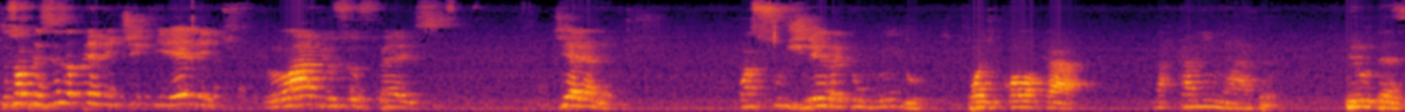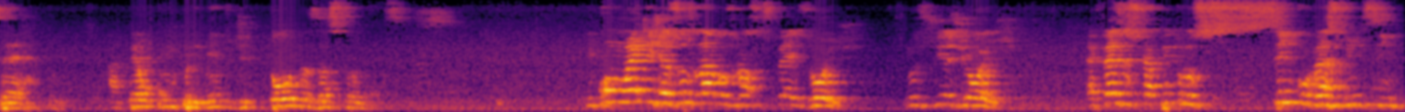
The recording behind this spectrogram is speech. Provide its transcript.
Você só precisa permitir que ele lave os seus pés diariamente com a sujeira que o mundo pode colocar na caminhada pelo deserto até o cumprimento de todas as promessas. E como é que Jesus lava os nossos pés hoje, nos dias de hoje? Efésios capítulo 5, verso 25.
